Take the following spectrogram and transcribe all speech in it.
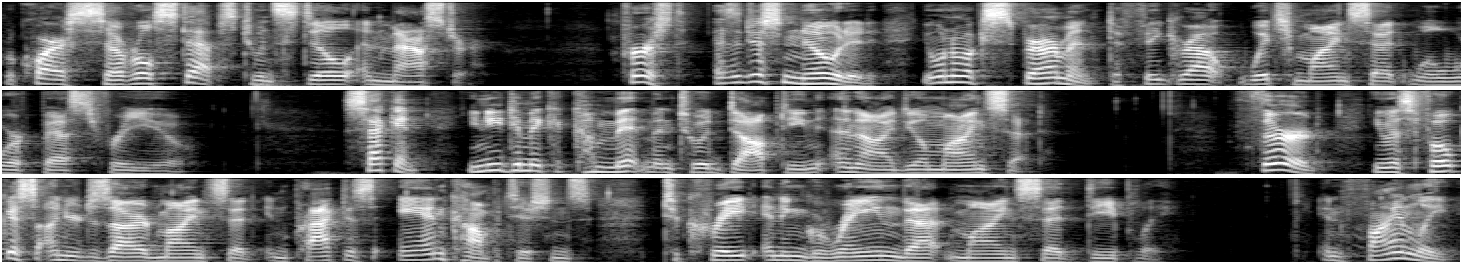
requires several steps to instill and master. First, as I just noted, you want to experiment to figure out which mindset will work best for you. Second, you need to make a commitment to adopting an ideal mindset. Third, you must focus on your desired mindset in practice and competitions to create and ingrain that mindset deeply. And finally,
